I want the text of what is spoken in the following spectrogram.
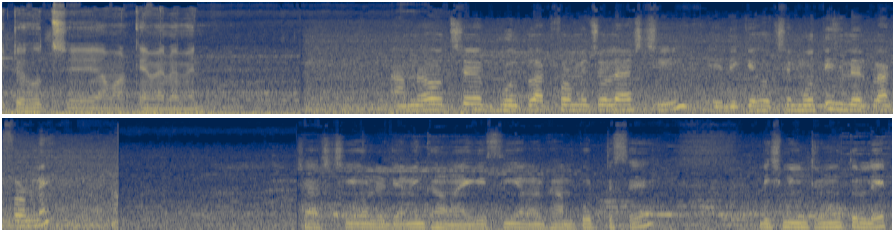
এটা হচ্ছে আমার ক্যামেরাম্যান। আমরা হচ্ছে ভুল প্ল্যাটফর্মে চলে আসছি। এদিকে হচ্ছে মতিঝিলের প্ল্যাটফর্মে আসছি অলরেডি আমি ঘামায় গেছি আমার ঘাম পড়তেছে। বিশ মিনিটের মতো লেট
